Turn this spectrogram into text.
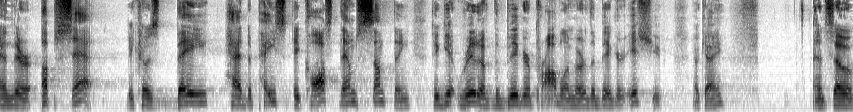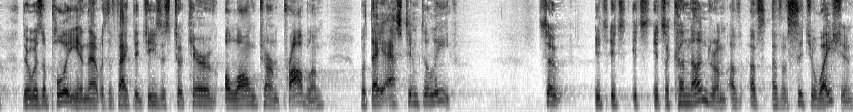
And they're upset because they had to pay it cost them something to get rid of the bigger problem or the bigger issue okay? And so there was a plea and that was the fact that jesus took care of a long-term problem but they asked him to leave. So it's, it's, it's, it's a conundrum of, of, of a situation.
